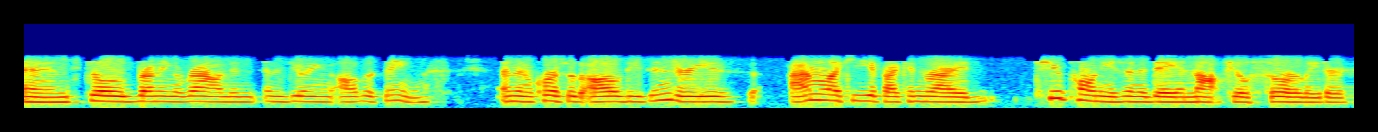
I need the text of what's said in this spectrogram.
and still running around and, and doing all the things. And then of course with all of these injuries, I'm lucky if I can ride two ponies in a day and not feel sore later.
